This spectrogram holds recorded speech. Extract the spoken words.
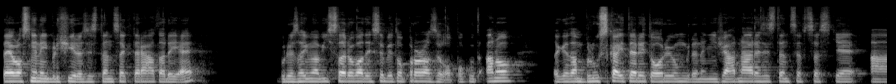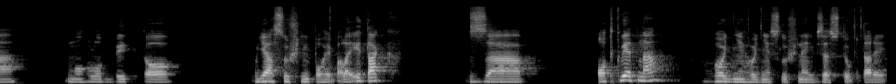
to je vlastně nejbližší rezistence, která tady je. bude zajímavý sledovat, jestli by to prorazilo. Pokud ano, tak je tam Blue Sky teritorium, kde není žádná rezistence v cestě a mohlo by to udělat slušný pohyb. Ale i tak za od května hodně, hodně slušný vzestup tady,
